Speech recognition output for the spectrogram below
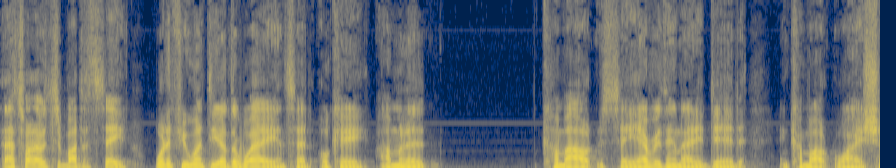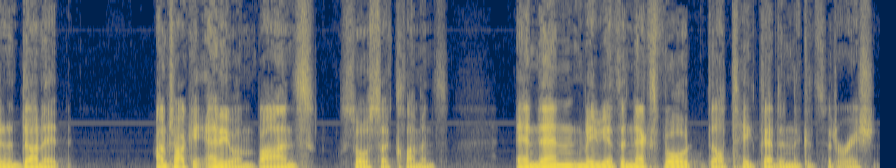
that's what I was about to say. What if you went the other way and said, okay, I'm going to come out and say everything that I did and come out why I shouldn't have done it? I'm talking any of them Bonds, Sosa, Clemens. And then maybe at the next vote, they'll take that into consideration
